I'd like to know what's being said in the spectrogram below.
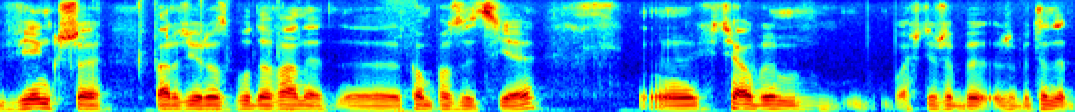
większe, bardziej rozbudowane kompozycje. Chciałbym właśnie, żeby, żeby ten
